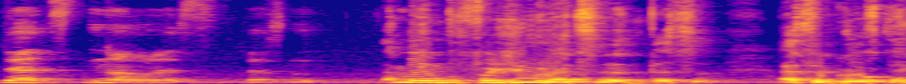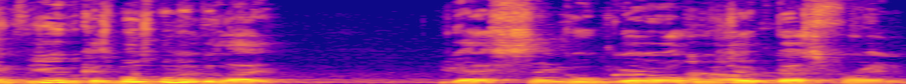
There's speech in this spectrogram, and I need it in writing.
That's no, that's that's I mean, for you, that's a, that's a, that's a growth thing for you because most women be like, you got a single girl who's Oh, your okay. best friend,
